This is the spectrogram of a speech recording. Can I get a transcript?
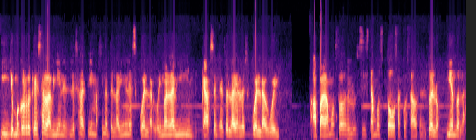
Y yo me acuerdo que esa la vi en el, esa- imagínate, la vi en la escuela, güey. No la vi ni en mi casa, en eso la vi en la escuela, güey. Apagamos todas las luces y estamos todos acostados en el suelo, viéndola.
